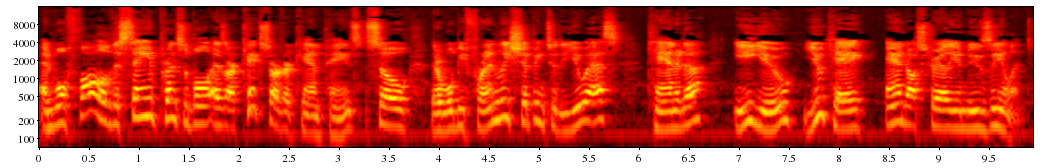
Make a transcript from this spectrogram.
And we'll follow the same principle as our Kickstarter campaigns, so there will be friendly shipping to the US, Canada, EU, UK, and Australia, New Zealand.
